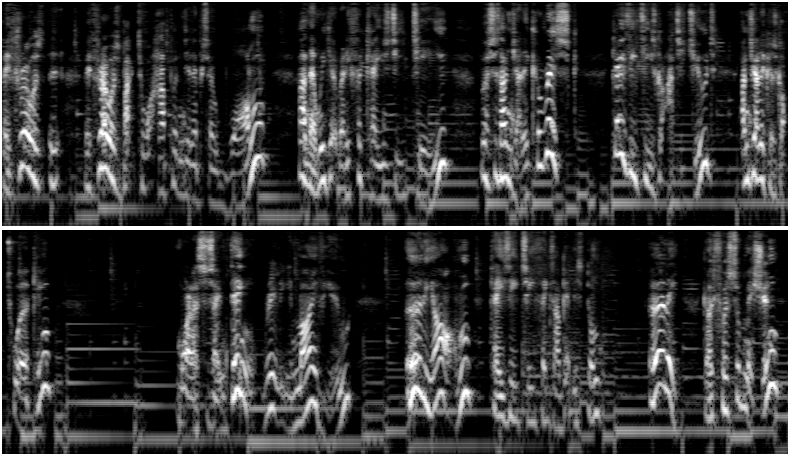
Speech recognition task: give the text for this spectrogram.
They throw us uh, they throw us back to what happened in episode one, and then we get ready for KZT versus Angelica Risk. KZT's got attitude. Angelica's got twerking. More or less the same thing, really, in my view. Early on, KZT thinks I'll get this done early. Goes for a submission.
